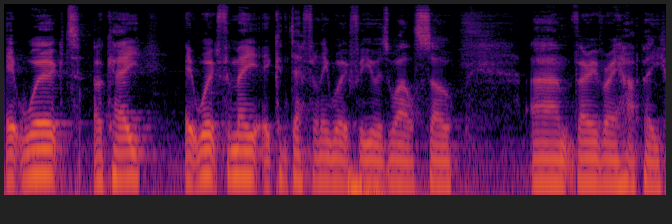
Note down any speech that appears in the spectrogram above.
It worked. Okay, it worked for me. It can definitely work for you as well. So, um, very very happy.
